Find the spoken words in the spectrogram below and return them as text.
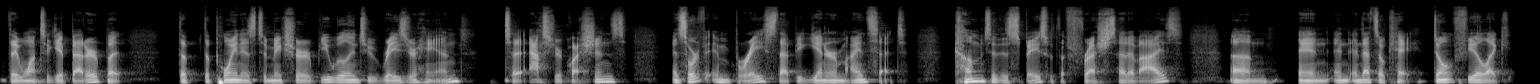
they want to get better. But the the point is to make sure be willing to raise your hand, to ask your questions, and sort of embrace that beginner mindset. Come to this space with a fresh set of eyes, um, and and and that's okay. Don't feel like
